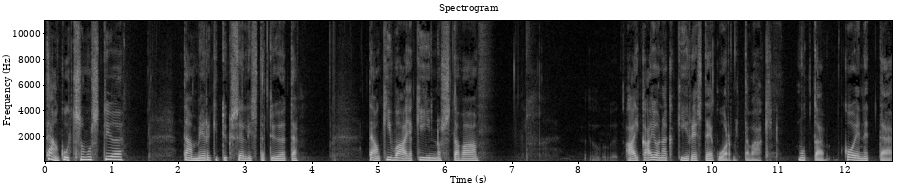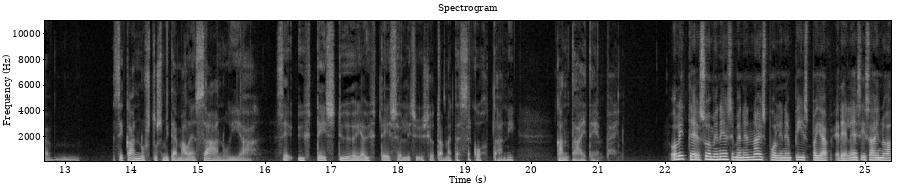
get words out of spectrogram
Tämä on kutsumustyö. Tämä on merkityksellistä työtä. Tämä on kivaa ja kiinnostavaa. Aika ajoin aika kiireistä ja kuormittavaakin. Mutta koen, että se kannustus, mitä mä olen saanut ja se yhteistyö ja yhteisöllisyys, jota mä tässä kohtaan, niin kantaa eteenpäin. Olitte Suomen ensimmäinen naispuolinen piispa ja edelleen siis ainoa.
